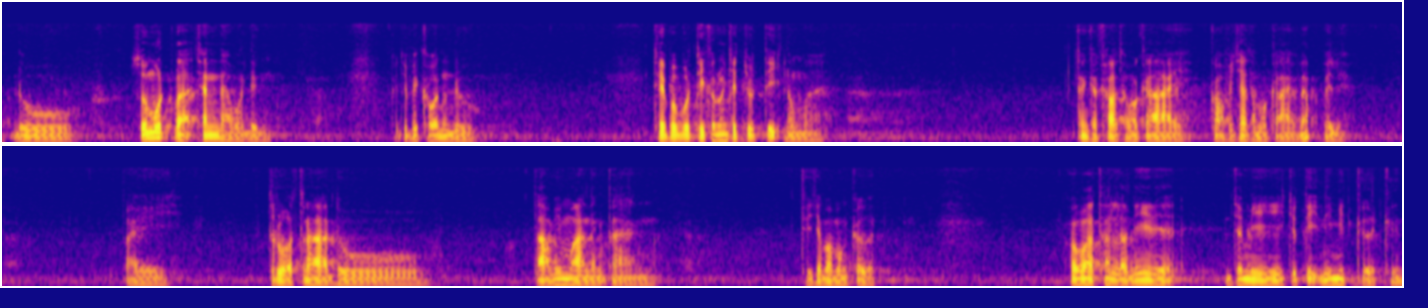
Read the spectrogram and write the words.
จดู สมมุติว่าชั้นดาวดึง ก็จะไปค้นดู เทพบุตรที่กำลังจะจุติลงมา ท่านก็เข้าธรรมกายกอวิชาธรรมกายแวบไปเลย ไปตรวจตราดูตามวิมานต่างๆ ที่จะมาบังเกิด เพราะว่าท่านเหล่านี้เนี่ย จะมีจุตินิมิตเกิดขึ้น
